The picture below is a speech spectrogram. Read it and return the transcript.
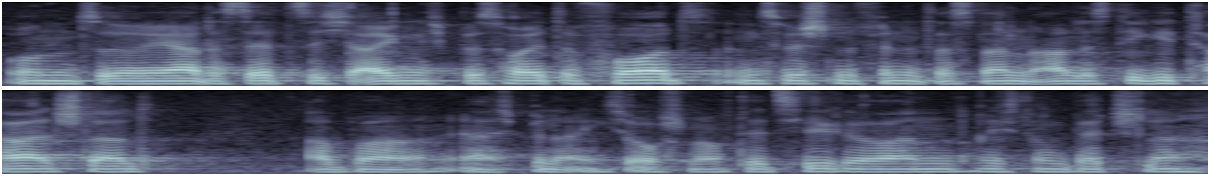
Und äh, ja, das setzt sich eigentlich bis heute fort. Inzwischen findet das dann alles digital statt. Aber ja, ich bin eigentlich auch schon auf der Zielgeraden Richtung Bachelor.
